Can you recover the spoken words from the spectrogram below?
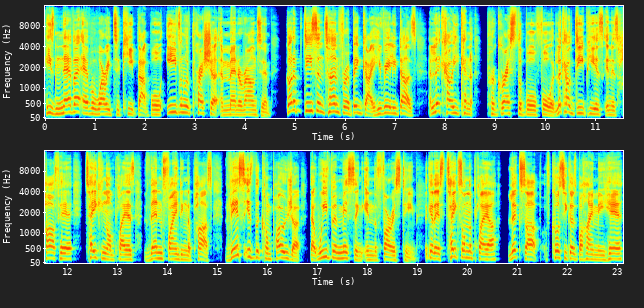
he's never ever worried to keep that ball, even with pressure and men around him. Got a decent turn for a big guy, he really does. And look how he can progress the ball forward. Look how deep he is in his half here, taking on players, then finding the pass. This is the composure that we've been missing in the Forest team. Look at this, takes on the player, looks up. Of course, he goes behind me here.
